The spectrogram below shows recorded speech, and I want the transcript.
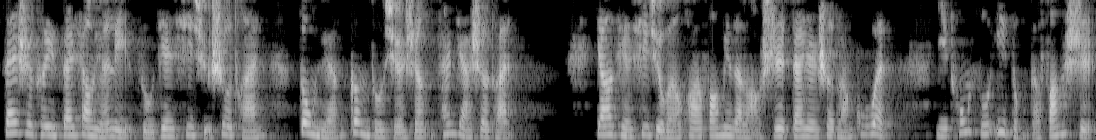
三是可以在校园里组建戏曲社团，动员更多学生参加社团，邀请戏曲文化方面的老师担任社团顾问，以通俗易懂的方式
